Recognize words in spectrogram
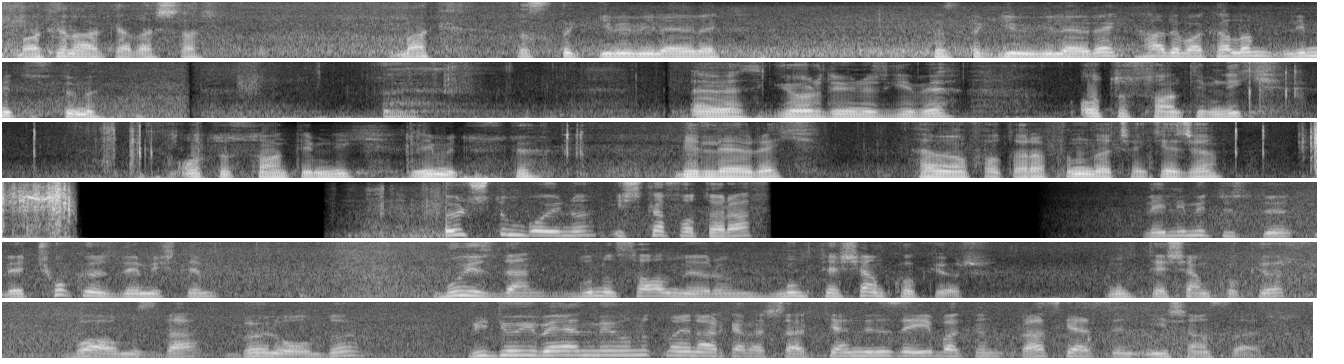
Bakın arkadaşlar. Bak fıstık gibi bir levrek. Fıstık gibi bir levrek. Hadi bakalım limit üstü mü? Evet gördüğünüz gibi 30 santimlik 30 santimlik limit üstü bir levrek. Hemen fotoğrafını da çekeceğim. Ölçtüm boyunu. İşte fotoğraf. Ve limit üstü ve çok özlemiştim. Bu yüzden bunu salmıyorum. Muhteşem kokuyor. Muhteşem kokuyor. Bu avımızda böyle oldu. Videoyu beğenmeyi unutmayın arkadaşlar. Kendinize iyi bakın. Rast gelsin. iyi şanslar.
